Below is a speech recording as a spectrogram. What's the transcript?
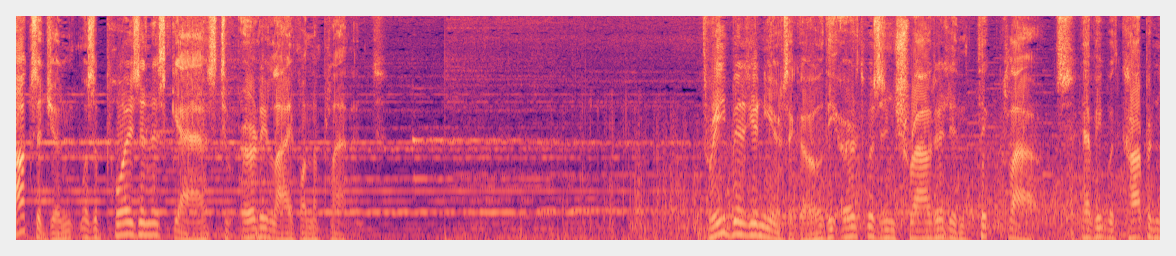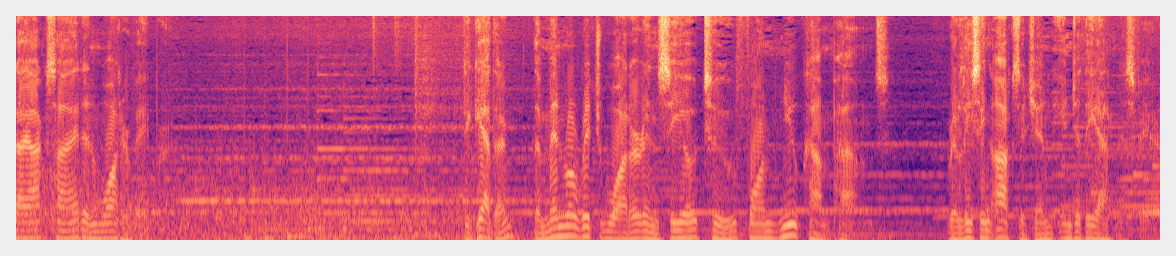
Oxygen was a poisonous gas to early life on the planet. Three billion years ago, the Earth was enshrouded in thick clouds, heavy with carbon dioxide and water vapor. Together, the mineral-rich water and CO2 formed new compounds, releasing oxygen into the atmosphere.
